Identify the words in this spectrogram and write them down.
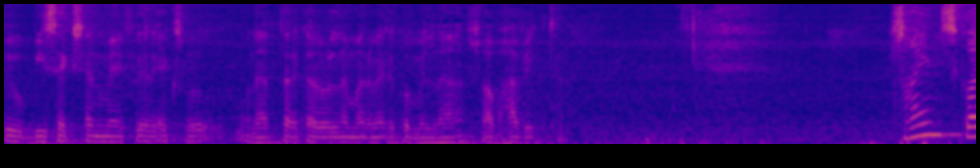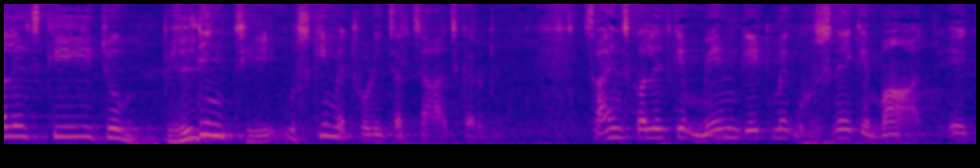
तो बी सेक्शन में फिर एक सौ उनहत्तर का रोल नंबर मेरे को मिलना स्वाभाविक था। साइंस कॉलेज की जो बिल्डिंग थी उसकी मैं थोड़ी चर्चा आज कर दूँ। साइंस कॉलेज के मेन गेट में घुसने के बाद एक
